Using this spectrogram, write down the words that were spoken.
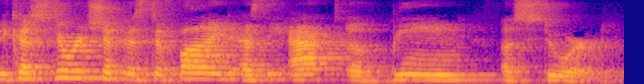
Because stewardship is defined as the act of being a steward.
